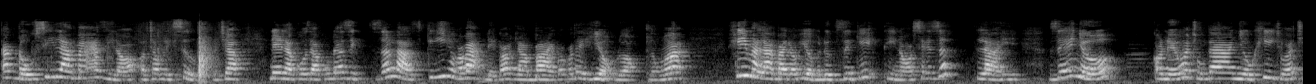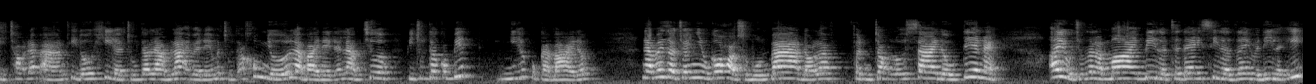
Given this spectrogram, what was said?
các đấu sĩ La Mã gì đó ở trong lịch sử được chưa? Nên là cô giáo cũng đã dịch rất là kỹ cho các bạn để các bạn làm bài các bạn có thể hiểu được đúng không ạ? Khi mà làm bài đọc hiểu mà được dịch ý, thì nó sẽ rất là dễ nhớ còn nếu mà chúng ta nhiều khi chúng ta chỉ chọn đáp án thì đôi khi là chúng ta làm lại bài đấy mà chúng ta không nhớ là bài này đã làm chưa vì chúng ta có biết nghĩa của cả bài đâu. Nào bây giờ cho anh nhiều câu hỏi số 43 Đó là phần chọn lỗi sai đầu tiên này. A của chúng ta là my, B là today, C là they và D là it.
